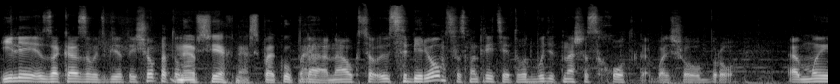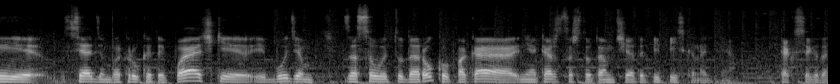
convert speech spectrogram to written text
Или заказывать где-то еще потом. На всех нас покупай. Да, на аукцион. Соберемся, смотрите, это вот будет наша сходка большого бро. А Мы сядем вокруг этой пачки и будем засовывать туда руку, пока не окажется, что там чья-то пиписька на дне. Как всегда.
